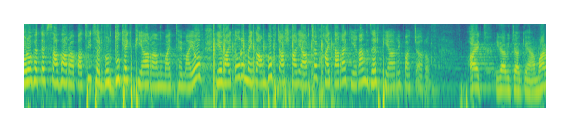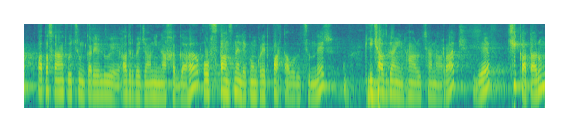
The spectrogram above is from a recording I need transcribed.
որովհետեւ սա վառապացույց էր, որ դուք եք PR անում այդ թեմայով եւ այդ օրը մենք ամբողջ աշխարհի արչեւ խայտարակ եղանք ձեր PR-ի պատճառով այդ իրավիճակի համար պատասխանատվություն կրելու է Ադրբեջանի նախագահը, ով ստանձնել է կոնկրետ պարտավորություններ միջազգային հանրության առաջ եւ չի կատարում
